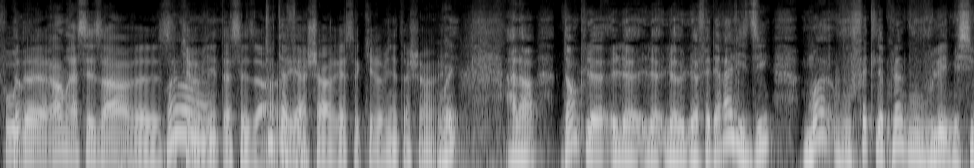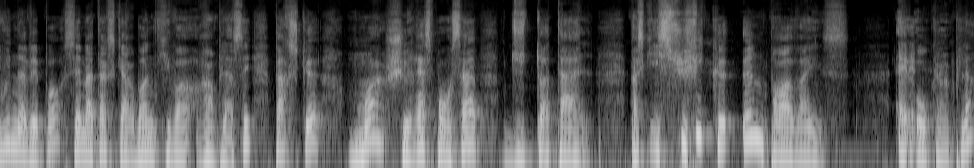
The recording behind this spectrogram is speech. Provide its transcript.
faut donc- de rendre à César euh, ce Ouais, qui ouais, revient à César Tout à et fait. à Charest ce qui revient à Charest. Oui. Alors, donc, le, le, le, le, le fédéral, il dit, moi, vous faites le plan que vous voulez, mais si vous n'avez pas, c'est ma taxe carbone qui va remplacer parce que moi, je suis responsable du total. Parce qu'il suffit qu'une province ait aucun plan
